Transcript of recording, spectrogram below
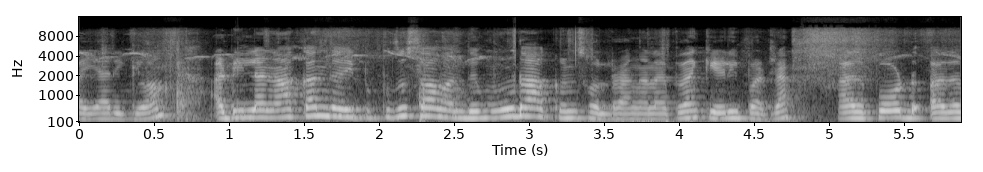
தயாரிக்கலாம். அப்படி இல்லைனாக்கா இந்த இப்போ புதுசாக வந்து மூடாக்குன்னு சொல்கிறாங்க நான் இப்போ தான் கேள்விப்படுறேன். அது போடு அதை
